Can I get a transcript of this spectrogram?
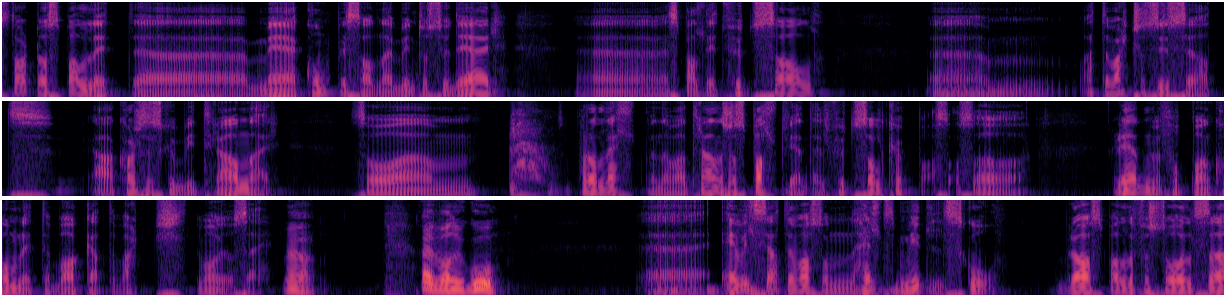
starta jeg å spille litt eh, med kompisene da jeg begynte å studere. Eh, jeg spilte litt futsal. Eh, etter hvert så syntes jeg at ja, kanskje jeg skulle bli trener. Så, um, så parallelt med når jeg var trener, så spilte vi en del futsalcuper. Altså. Så gleden ved fotballen kom litt tilbake etter hvert, det må vi jo si. Ja. Var du god? Eh, jeg vil si at det var sånn helt middels god. Bra spilleforståelse,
